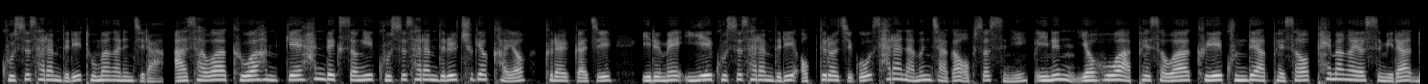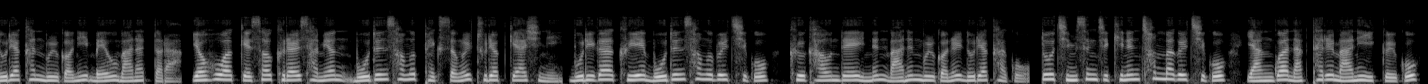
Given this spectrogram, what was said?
구스 사람들이 도망하는지라. 아사와 그와 함께 한 백성이 구스 사람들을 추격하여 그랄까지 이름에 이에 구스 사람들이 엎드러지고 살아남은 자가 없었으니 이는 여호와 앞에서와 그의 군대 앞에서 패망하였음이라 노력한 물건이 매우 많았더라. 여호와께서 그랄 사면 모든 성읍 백성을 두렵게 하시니 무리가 그의 모든 성읍을 치고 그 가운데에 있는 많은 물건을 노력하고 또 짐승 지키는 천막을 치고 양과 낙타를 많이 이끌고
